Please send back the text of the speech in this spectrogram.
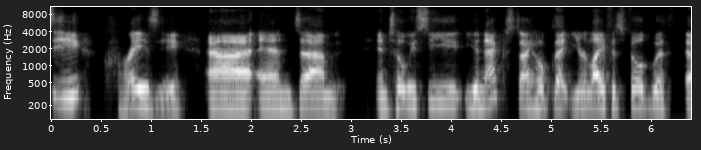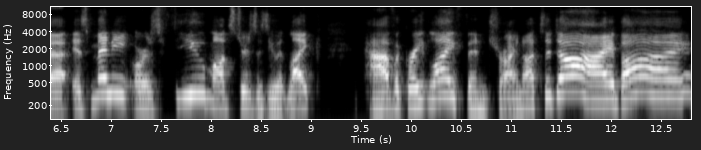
20. Crazy. Uh, and um, until we see you next, I hope that your life is filled with uh, as many or as few monsters as you would like. Have a great life and try not to die. Bye.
